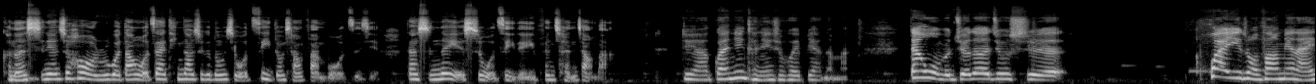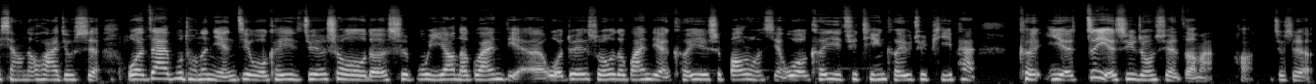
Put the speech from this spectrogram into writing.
可能十年之后，如果当我再听到这个东西，我自己都想反驳我自己，但是那也是我自己的一份成长吧。对啊，观念肯定是会变的嘛。但我们觉得，就是换一种方面来想的话，就是我在不同的年纪，我可以接受的是不一样的观点，我对所有的观点可以是包容性，我可以去听，可以去批判。可也这也是一种选择嘛？好，就是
